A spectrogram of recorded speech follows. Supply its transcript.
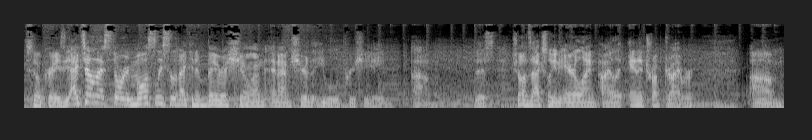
So crazy. I tell that story mostly so that I can embarrass Sean, and I'm sure that he will appreciate um, this. Sean's actually an airline pilot and a truck driver. Um,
